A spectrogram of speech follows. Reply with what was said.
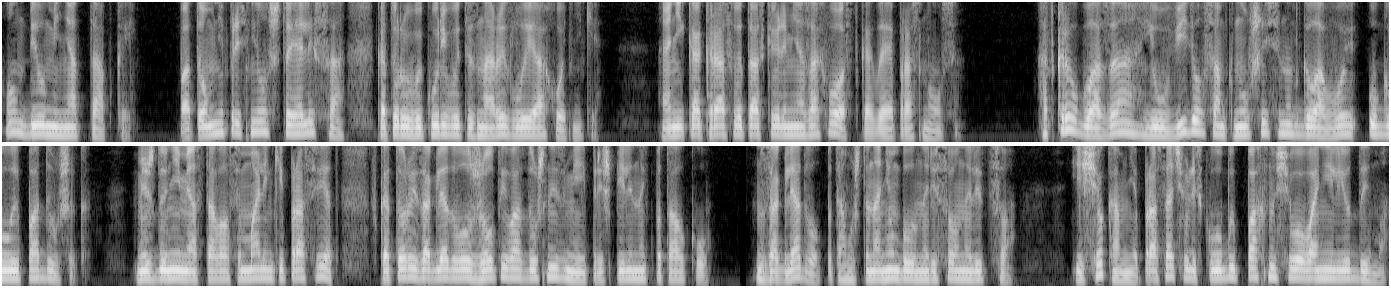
он бил меня тапкой. Потом мне приснилось, что я лиса, которую выкуривают из норы злые охотники. Они как раз вытаскивали меня за хвост, когда я проснулся. Открыл глаза и увидел сомкнувшиеся над головой углы подушек. Между ними оставался маленький просвет, в который заглядывал желтый воздушный змей, пришпиленный к потолку. Заглядывал, потому что на нем было нарисовано лицо — еще ко мне просачивались клубы пахнущего ванилью дыма,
